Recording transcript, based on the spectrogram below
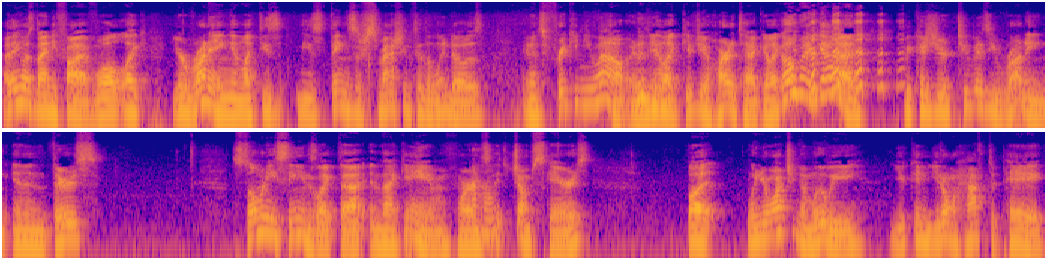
I think it was ninety five. Well, like you're running and like these these things are smashing through the windows. And it's freaking you out, and Mm-hmm. it like gives you a heart attack. You're like, "Oh my god," because you're too busy running. And then there's so many scenes like that in that game where Uh-huh. it's, it's jump scares but when you're watching a movie you can you don't have to pay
